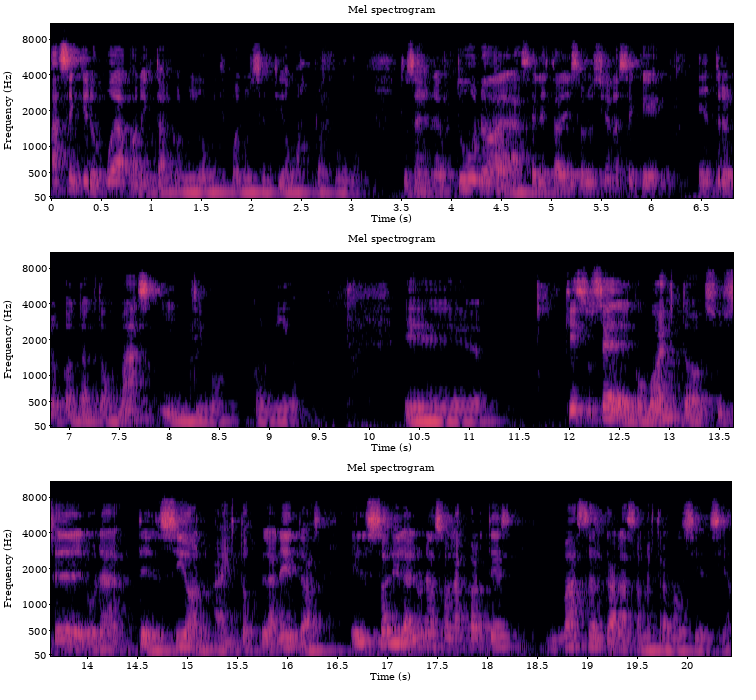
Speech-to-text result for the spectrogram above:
hacen que no pueda conectar conmigo mismo en un sentido más profundo. Entonces Neptuno al hacer esta disolución hace que entre en un contacto más íntimo conmigo. Eh, ¿Qué sucede? Como esto sucede en una tensión a estos planetas, el Sol y la Luna son las partes más cercanas a nuestra conciencia.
